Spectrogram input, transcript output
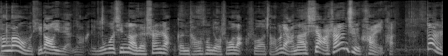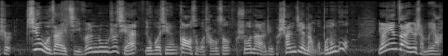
刚刚我们提到一点呢，这刘伯钦呢在山上跟唐僧就说了，说咱们俩呢下山去看一看。但是就在几分钟之前，刘伯钦告诉过唐僧说呢，这个山界呢我不能过，原因在于什么呀？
